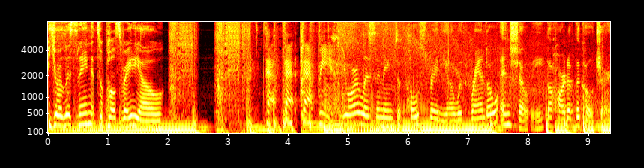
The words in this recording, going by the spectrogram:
You're listening to Pulse Radio. Tap, tap, tap in. You're listening to Pulse Radio with Randall and Shelby, the heart of the culture.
